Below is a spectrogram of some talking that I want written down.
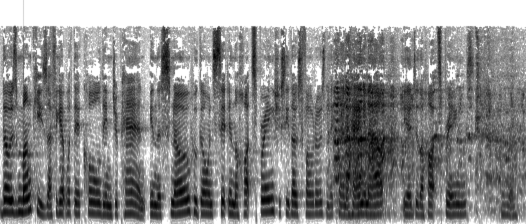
Those monkeys, I forget what they're called in Japan, in the snow who go and sit in the hot springs. You see those photos and they're kind of hanging out the edge of the hot springs. Uh-huh.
